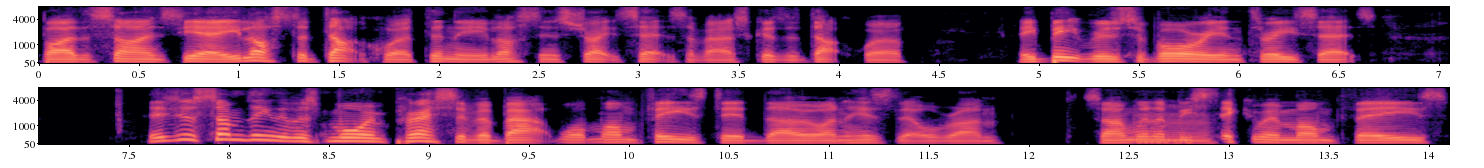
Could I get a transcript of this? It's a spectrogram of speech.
by the signs. Yeah, he lost to Duckworth, didn't he? He lost in straight sets of Ash because of Duckworth. He beat Ruusuvuori in three sets. There's just something that was more impressive about what Monfils did though on his little run. So I'm going to be Mm. sticking with Monfils,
